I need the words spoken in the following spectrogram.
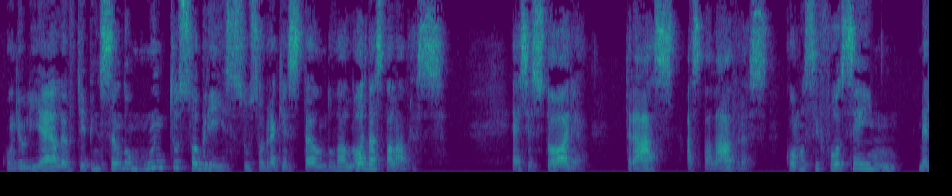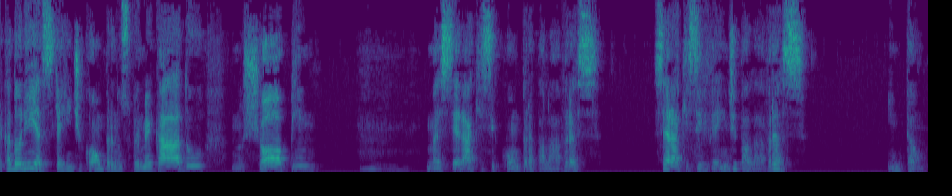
quando eu li ela, eu fiquei pensando muito sobre isso, sobre a questão do valor das palavras. Essa história traz as palavras como se fossem mercadorias que a gente compra no supermercado, no shopping. Mas será que se compra palavras? Será que se vende palavras? Então,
